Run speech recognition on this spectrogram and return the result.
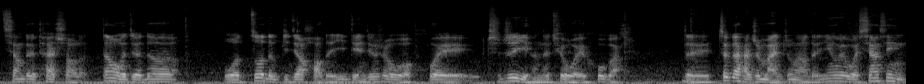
相对太少了，但我觉得我做的比较好的一点就是我会持之以恒的去维护吧，对，这个还是蛮重要的，因为我相信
